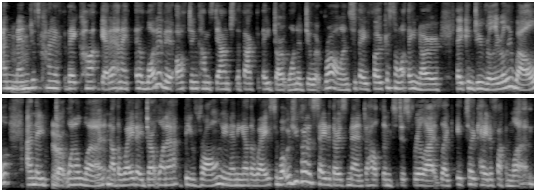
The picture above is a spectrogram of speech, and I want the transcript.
and mm-hmm. men just kind of they can't get it and I, a lot of it often comes down to the fact that they don't want to do it wrong and so they focus on what they know they can do really really well and they yeah. don't want to learn another way they don't want to be wrong in any other way so what would you kind of say to those men to help them to just realize like it's okay to fucking learn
